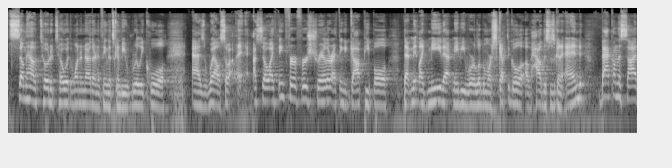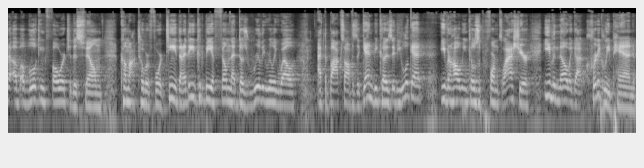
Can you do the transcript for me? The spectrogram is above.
somehow toe to toe with one another, and I think that's going to be really cool as well. So, so I think for a first trailer, I think it got people that like me that maybe were a little bit more skeptical of how this was going to end back on the side of, of looking forward to this film come October 14th. And I think it could be a film that does really, really well at the box office again because if you look at even Halloween Kills' performance last year, even though it got critically panned,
